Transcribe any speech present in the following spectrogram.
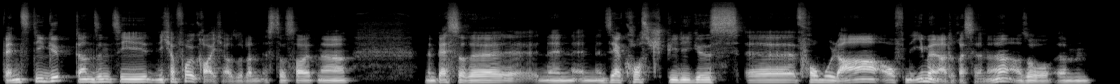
wenn es die gibt, dann sind sie nicht erfolgreich. Also dann ist das halt eine, eine bessere, ein, ein sehr kostspieliges äh, Formular auf eine E-Mail-Adresse. Ne? Also ähm,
